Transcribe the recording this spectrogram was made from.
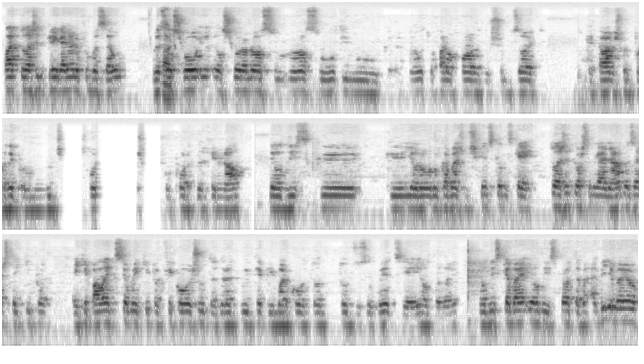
claro que toda a gente queria ganhar a formação, mas claro. ele, chegou, ele chegou ao nosso, no nosso último, na última Final Four dos Sub-18, que acabámos por perder por muitos depois com o Porto na final, ele disse que, que eu nunca mais me esqueço, que ele disse que é, toda a gente gosta de ganhar, mas esta equipa, a equipa além de ser uma equipa que ficou junta durante muito tempo e marcou todo, todos os eventos, e é ele também, ele disse que a, ele disse, pronto, a minha maior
